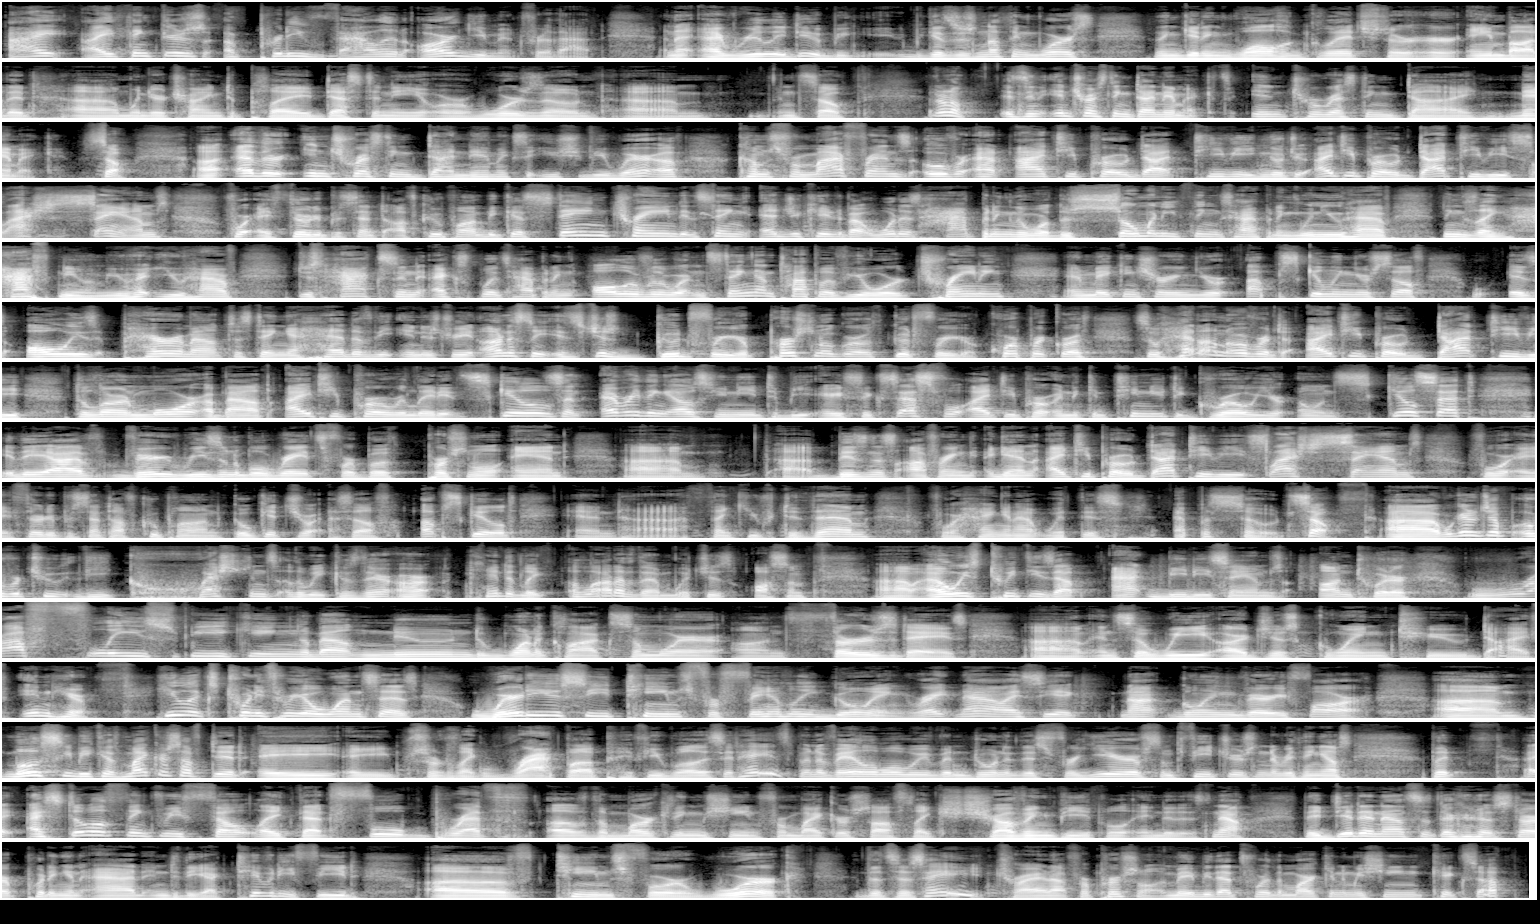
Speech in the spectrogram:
I I think there's a pretty valid argument for that, and I, I really do because there's nothing worse than getting wall glitched or, or aimbotted um, when you're trying to play Destiny or Warzone, um, and so I don't know. It's an interesting dynamic. It's interesting dynamic. So, uh, other interesting dynamics that you should be aware of comes from my friends over at itpro.tv. You can go to itpro.tv slash SAMS for a 30% off coupon because staying trained and staying educated about what is happening in the world, there's so many things happening when you have things like Hafnium, you, you have just hacks and exploits happening all over the world and staying on top of your training and making sure you're upskilling yourself is always paramount to staying ahead of the industry. And honestly, it's just good for your personal growth, good for your corporate growth. So head on over to itpro.tv to learn more about IT Pro related skills and everything else you need to be a successful IT Pro and to continue to grow your own skill set. They have very reasonable rates for both personal and um, uh, business offering. Again, itpro.tv slash SAMS for a 30% off coupon. Go get yourself upskilled. And uh, thank you to them for hanging out with this episode. So uh, we're going to jump over to the questions of the week because there are, candidly, a lot of them, which is awesome. Uh, I always tweet these out at BDSAMS on Twitter, roughly speaking, about noon to 1 o'clock somewhere on Thursdays. Um, and so we are just going to dive in here. Helix2301 says, Where do you see teams for family going. Right now, I see it not going very far. Um, mostly because Microsoft did a, a sort of like wrap up, if you will. They said, hey, it's been available. We've been doing this for a year of some features and everything else. But I, I still think we felt like that full breadth of the marketing machine for Microsoft, like shoving people into this. Now, they did announce that they're going to start putting an ad into the activity feed of Teams for work that says, hey, try it out for personal. And maybe that's where the marketing machine kicks up.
